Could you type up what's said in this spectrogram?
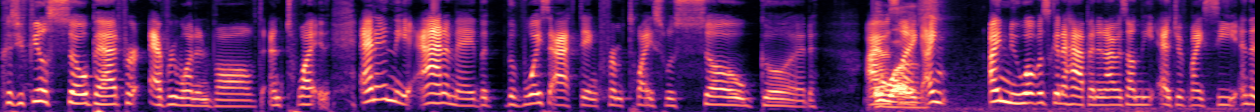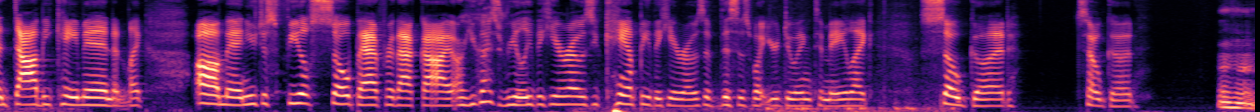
cuz you feel so bad for everyone involved and twice and in the anime the the voice acting from Twice was so good. I It was, like. I I knew what was going to happen and I was on the edge of my seat and then Dabi came in and like oh man, you just feel so bad for that guy. Are you guys really the heroes? You can't be the heroes if this is what you're doing to me. Like so good. So good. Mm-hmm.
